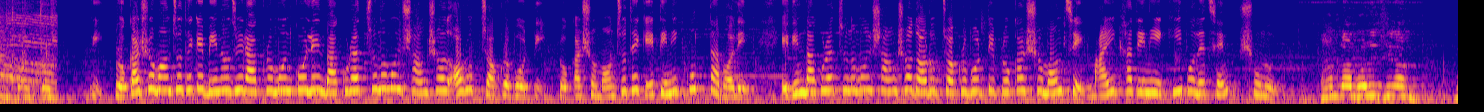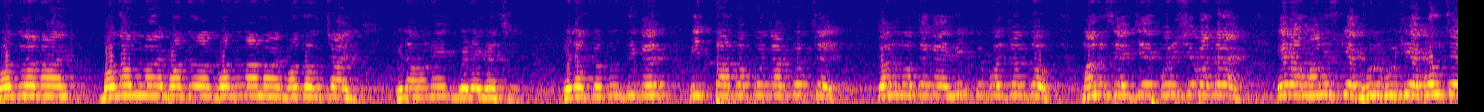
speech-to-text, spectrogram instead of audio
বিশ্বাস করবে। না। প্রকাশ্য মঞ্চ থেকে বেনজির আক্রমণ করলেন বাঁকুড়ার তৃণমূল সাংসদ অরূপ চক্রবর্তী। প্রকাশ্য মঞ্চ থেকে তিনি কুত্তা বলেন। এদিন বাঁকুড়ার তৃণমূল সাংসদ অরূপ চক্রবর্তী প্রকাশ্য মঞ্চে মাইক হাতে নিয়ে কি বলেছেন শুনুন। আমরা বলেছিলাম, বদলা নয়, বদল নয়, বদলা বদলা নয়, বদল চাই। এটা অনেক বেড়ে গেছে। এটা চতুর্দিকে মিথ্যা অপপ্রচার করছে। জন্ম থেকে মৃত্যু পর্যন্ত মানুষের যে পরিষেবা দেয়, এরা মানুষকে ভুল বুঝিয়ে বলছে।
